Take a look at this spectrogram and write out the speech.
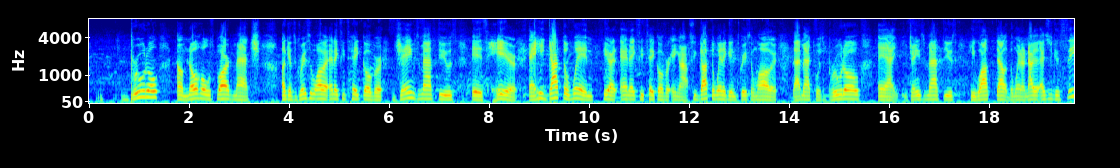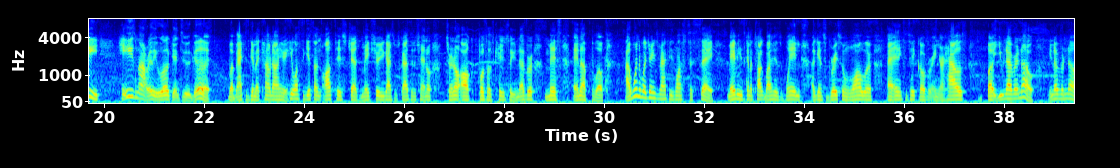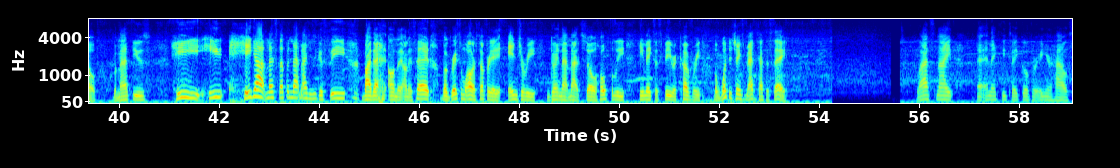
brutal, um, no holds barred match against Grayson Waller NXT Takeover. James Matthews is here, and he got the win here at NXT Takeover in house. He got the win against Grayson Waller. That match was brutal, and James Matthews he walked out the winner. Now, as you can see, he's not really looking too good. But Matthew's gonna come down here. He wants to get something off his chest. Make sure you guys subscribe to the channel, turn on all post notifications so you never miss an upload. I wonder what James Matthews wants to say. Maybe he's to talk about his win against Grayson Waller at NXT TakeOver in your house, but you never know. You never know. But Matthews, he he he got messed up in that match, as you can see by that on the on his head. But Grayson Waller suffered an injury during that match, so hopefully he makes a speedy recovery. But what did James Matthews have to say? Last night at NXT TakeOver in your house.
